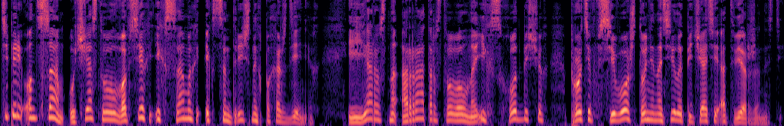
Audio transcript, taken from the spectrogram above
Теперь он сам участвовал во всех их самых эксцентричных похождениях и яростно ораторствовал на их сходбищах против всего, что не носило печати отверженности.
